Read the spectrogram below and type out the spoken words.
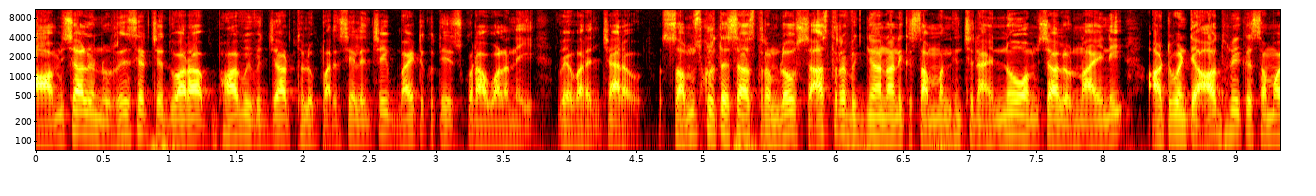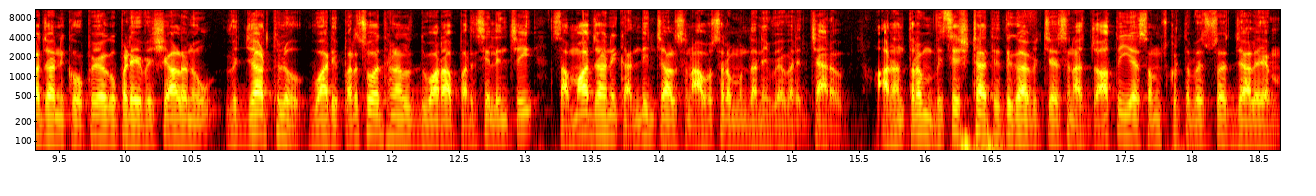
ఆ అంశాలను రీసెర్చ్ ద్వారా భావి విద్యార్థులు పరిశీలించి బయటకు తీసుకురావాలని వివరించారు. సంస్కృత శాస్త్రంలో శాస్త్ర విజ్ఞానానికి సంబంధించిన ఎన్నో అంశాలు ఉన్నాయని అటువంటి ఆధునిక సమాజానికి ఉపయోగపడే విషయాలను విద్యార్థులు వారి పరిశోధనల ద్వారా పరిశీలించి సమాజానికి అందించాల్సిన అవసరం ఉందని వివరించారు. అనంతరం విశిష్ట అతిథిగా విచ్చేసిన జాతీయ సంస్కృత విశ్వవిద్యాలయం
